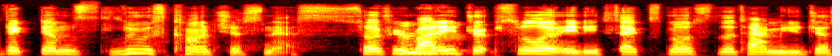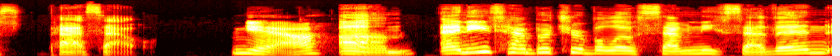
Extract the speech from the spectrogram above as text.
victims lose consciousness so if your body drips below 86 most of the time you just pass out yeah. um any temperature below 77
